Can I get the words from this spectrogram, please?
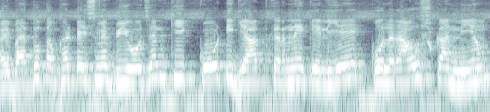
वैद्युत अपघट है, इसमें वियोजन की कोटि ज्ञात करने के लिए कोलराउस का नियम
